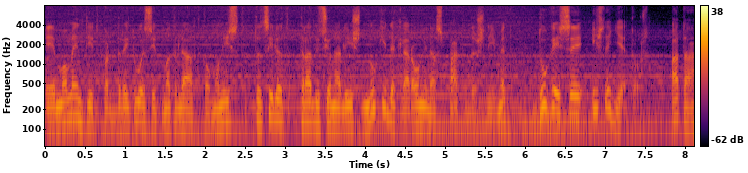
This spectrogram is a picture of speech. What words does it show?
e momentit për drejtuesit më të lartë komunistë, të cilët tradicionalisht nuk i deklaronin aspak dështimet, dukej se ishte gjetur. Ata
